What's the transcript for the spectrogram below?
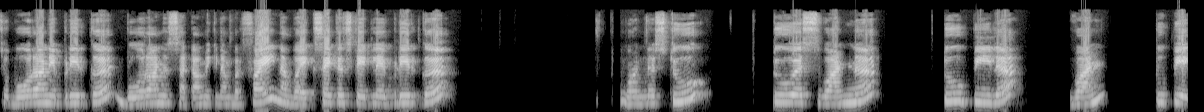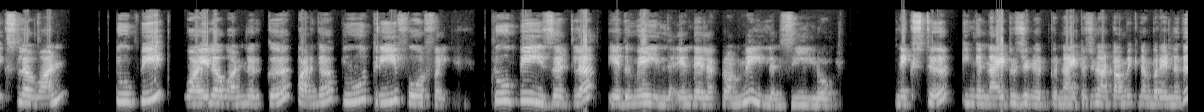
சோ போரான் எப்படி இருக்கு? Boron is atomic number five நம்ம எக்ஸைட்டட் ஸ்டேட்ல எப்படி இருக்கு? One S two two S ஒன்னு டூ பில ஒன் டூ பி எக்ஸ்ல ஒன் டூ பி ஒய்ல ஒன் இருக்கு. பாருங்க two three four five two P இசட்ல எதுவுமே இல்லை. எந்த எலக்ட்ரானுமே இல்லை. ஜீரோ நெக்ஸ்ட் இங்க நைட்ரஜன் இருக்கு. நைட்ரஜன் அட்டாமிக் நம்பர் என்னது?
